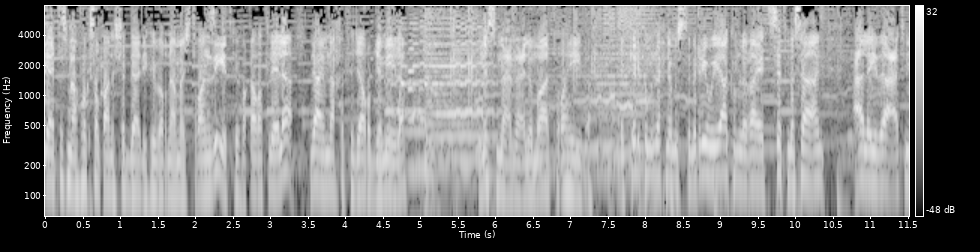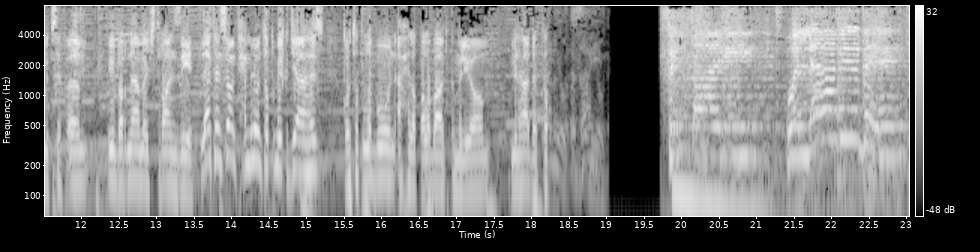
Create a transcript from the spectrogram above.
قاعد تسمع فوق سلطان الشدادي في برنامج ترانزيت في فقرة ليلى. دائما ناخذ تجارب جميلة ونسمع معلومات رهيبة. نذكركم إنه إحنا مستمرين وياكم لغاية 6 مساء على إذاعة مكسف أم في برنامج ترانزيت. لا تنسون تحملون تطبيق جاهز وتطلبون أحلى طلباتكم اليوم من هذا التطبيق. في الطريق ولا بالبيت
